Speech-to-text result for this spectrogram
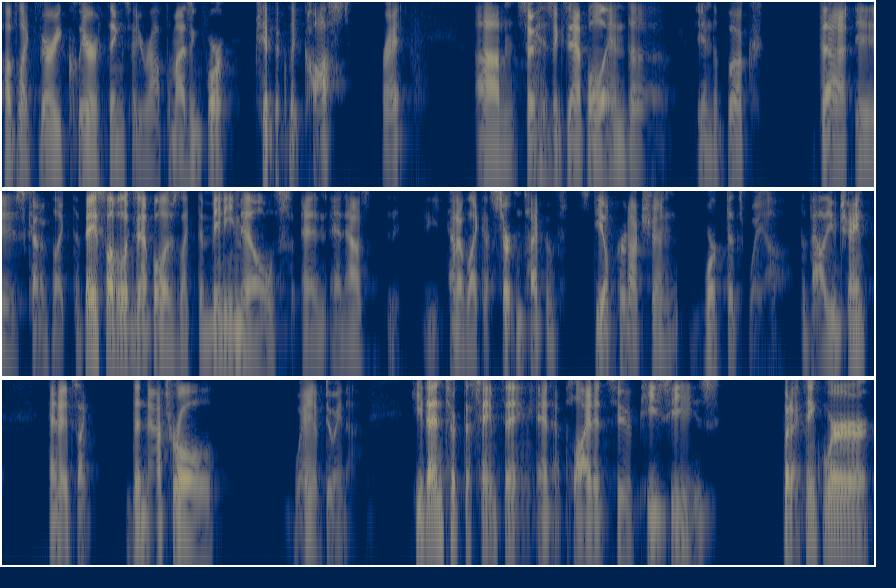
of like very clear things that you're optimizing for, typically cost, right? Um, so his example in the in the book that is kind of like the base level example is like the mini mills and and how kind of like a certain type of steel production worked its way up the value chain, and it's like the natural way of doing that. He then took the same thing and applied it to PCs, but I think where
